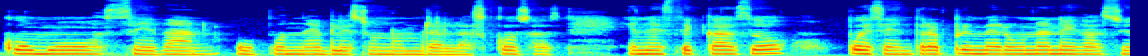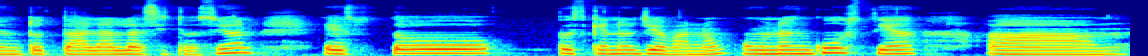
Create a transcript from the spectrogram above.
cómo se dan o ponerle su nombre a las cosas. En este caso, pues entra primero una negación total a la situación. Esto pues que nos lleva, ¿no? A una angustia, a,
